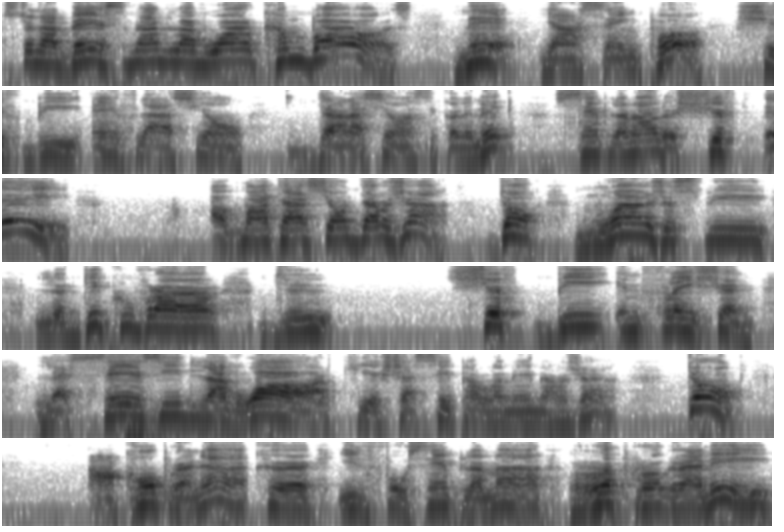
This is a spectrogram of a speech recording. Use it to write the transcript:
c'est un abaissement de l'avoir comme base. Mais ils n'enseignent pas chiffre B, inflation dans la science économique, simplement le chiffre A, augmentation d'argent. Donc, moi, je suis le découvreur du Shift B Inflation, la saisie de l'avoir qui est chassée par le même argent. Donc, en comprenant qu'il faut simplement reprogrammer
